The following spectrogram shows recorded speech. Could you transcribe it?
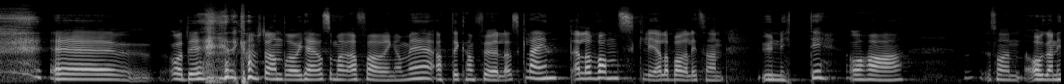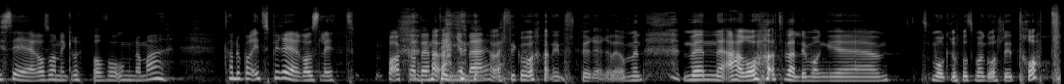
eh, og det er det kanskje andre òg her som har erfaringer med, at det kan føles kleint eller vanskelig eller bare litt sånn unyttig å ha sånn, organisere sånne grupper for ungdommer. Kan du bare inspirere oss litt på akkurat den tingen der? Jeg vet ikke om han kan inspirere dere, men, men jeg har òg hatt veldig mange smågrupper som har gått litt trått.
